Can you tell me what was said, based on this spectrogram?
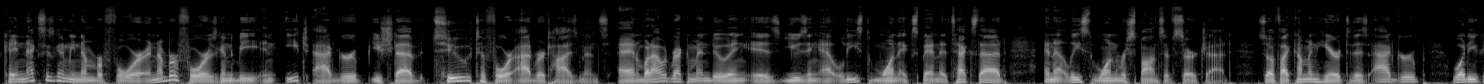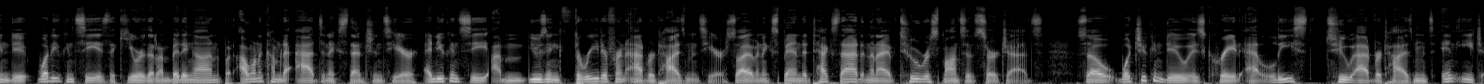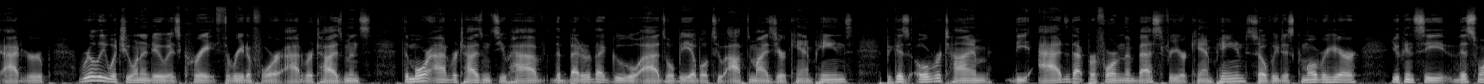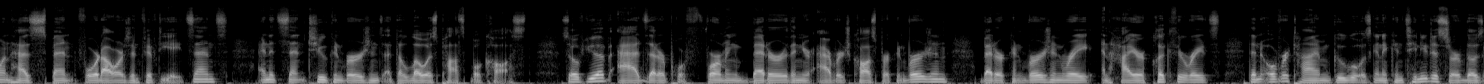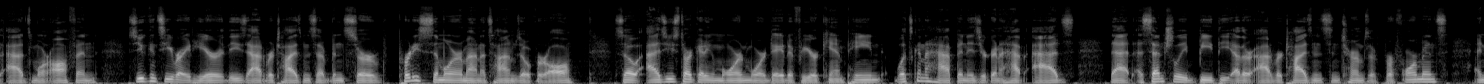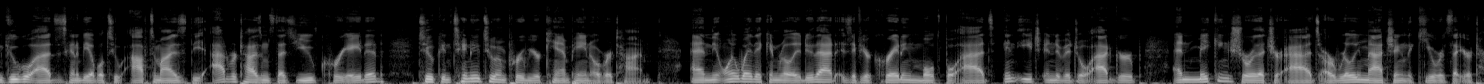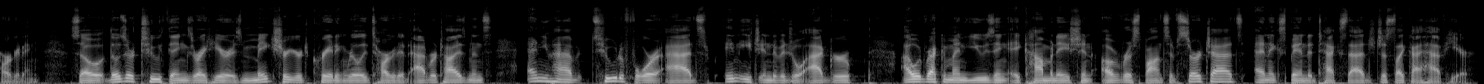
Okay, next is going to be number four. And number four is going to be in each ad group, you should have two to four advertisements. And what I would recommend doing is using at least one expanded text ad and at least one responsive search ad. So if I come in here to this ad group, what you can do, what you can see is the keyword that I'm bidding on, but I want to come to ads and extensions here. And you can see I'm using three different advertisements here. So I have an expanded text ad and then I have two responsive search ads. So what you can do is create at least two advertisements in each ad group. Really what you want to do is create three to four advertisements. The more advertisements you have, the better that Google Ads will be able to optimize your campaigns because over time, the ads that perform the best for your campaign. So if we just come over here, you can see this one has spent $4.58 and it's sent two conversions at the lowest possible cost. So if you have ads that are performing better than your average cost per conversion, better conversion rate, and higher click through rates, then over time, Google is going to continue to serve those ads more often. So you can see right here, these advertisements have been served pretty similar amount of times overall. So as you start getting more and more data for your campaign, what's going to happen is you're going to have ads that essentially beat the other advertisements in terms of performance. And Google Ads is going to be able to optimize the advertisements that you've created to continue to improve your campaign over time. And the only way they can really do that is if you're creating multiple ads in each individual ad group and making sure that your ads are really matching the keywords that you're targeting. So those are two things right here is make sure you're creating really targeted advertisements and you have two to four ads in each individual ad group I would recommend using a combination of responsive search ads and expanded text ads, just like I have here.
